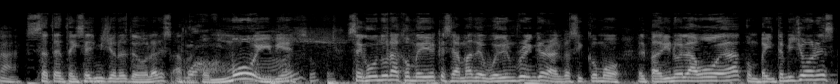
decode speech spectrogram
Ah. 76 millones de dólares, arrancó muy bien. Segundo, una comedia que se llama The Wedding Ringer, algo así como El Padrino de la Boda, con 20 millones.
